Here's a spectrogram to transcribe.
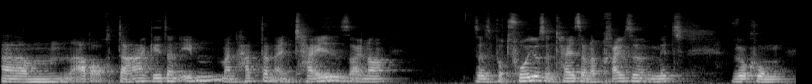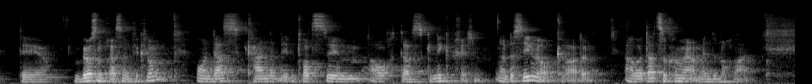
Ähm, aber auch da gilt dann eben, man hat dann einen Teil seiner, seines Portfolios, einen Teil seiner Preise mit Wirkung der Börsenpreisentwicklung und das kann dann eben trotzdem auch das Genick brechen. Und das sehen wir auch gerade. Aber dazu kommen wir am Ende nochmal. Ähm,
